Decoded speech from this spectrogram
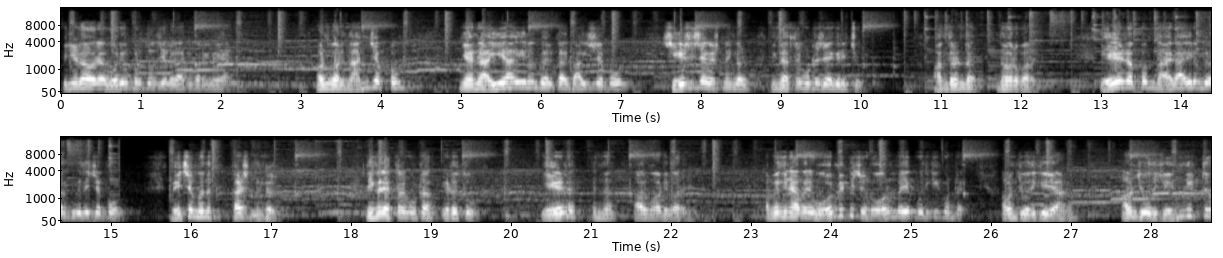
പിന്നീട് അവരെ ഓർമ്മപ്പെടുത്തുന്ന ചില കാര്യം പറയുകയാണ്. അവിടുന്ന് പറയുന്ന അഞ്ചപ്പം ഞാൻ അയ്യായിരം പേർക്കായി ഭാഗിച്ചപ്പോൾ ശേഷിച്ച കഷ്ണങ്ങൾ നിങ്ങൾ എത്ര കൂട്ടം ശേഖരിച്ചു? പന്ത്രണ്ട് എന്നവർ പറഞ്ഞു. ഏഴപ്പം നാലായിരം പേർക്ക് വിധിച്ചപ്പോൾ മിച്ചം വന്ന കഷ്ണങ്ങൾ നിങ്ങൾ എത്ര കൂട്ടം എടുത്തു? ഏഴ് എന്ന് അവർ മറുപടി പറഞ്ഞു. അപ്പം ഇങ്ങനെ അവരെ ഓർമ്മിപ്പിച്ചുകൊണ്ട് ഓർമ്മയെ പുതുക്കിക്കൊണ്ട് അവൻ ചോദിക്കുകയാണ് അവൻ ചോദിച്ചു എന്നിട്ടും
